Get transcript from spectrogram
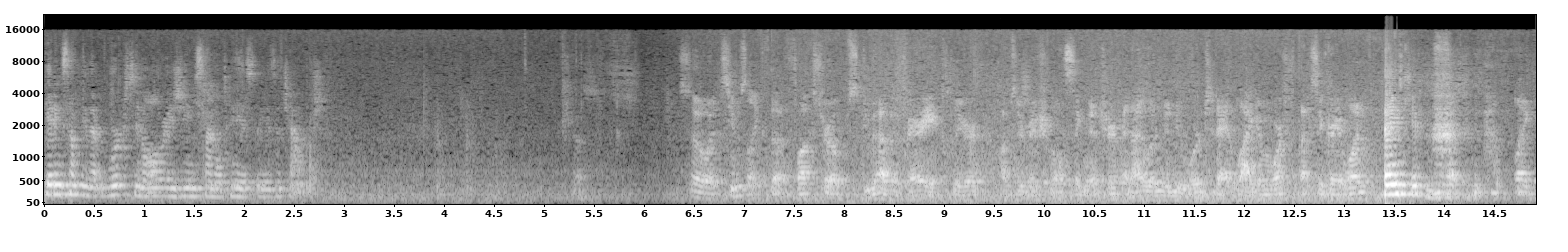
getting something that works in all regimes simultaneously is a challenge. So it seems like the flux ropes do have a very clear observational signature, and I learned a new word today, lagomorph. That's a great one. Thank you. like,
